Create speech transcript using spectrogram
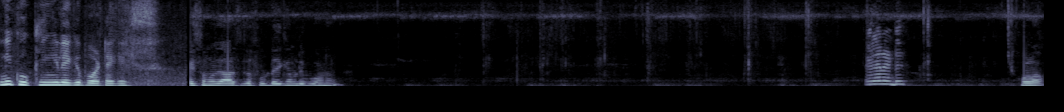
ഇനി കുക്കിങ്ങിലേക്ക് പോട്ടെ കേസ് നമ്മൾ രാത്രി ഫുഡ് കഴിക്കാൻ വേണ്ടി പോവാണ്. എങ്ങനെയുണ്ട്? കൊള്ളാം.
